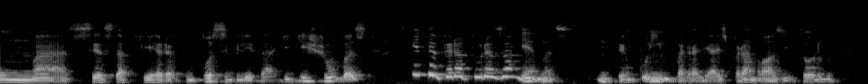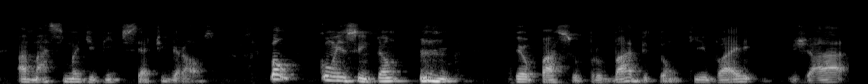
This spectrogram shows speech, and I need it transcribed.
uma sexta-feira com possibilidade de chuvas e temperaturas amenas, um tempo ímpar, aliás, para nós, em torno a máxima de 27 graus. Bom, com isso, então, eu passo para o Babiton, que vai já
